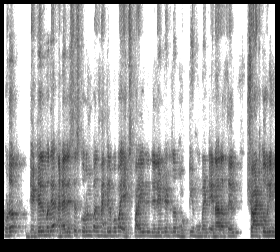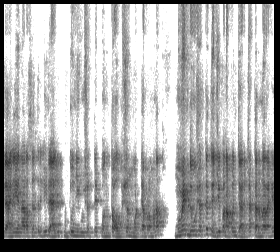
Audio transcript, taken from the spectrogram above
थोडं डिटेलमध्ये अनालिसिस करून पण सांगेल बाबा एक्सपायरी रिलेटेड जर मोठी मुवमेंट येणार असेल शॉर्ट कव्हरिंग रॅली येणार असेल तर ही रॅली कुठून येऊ शकते कोणता ऑप्शन मोठ्या प्रमाणात मुवमेंट देऊ शकते त्याची पण आपण चर्चा करणार आहे.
